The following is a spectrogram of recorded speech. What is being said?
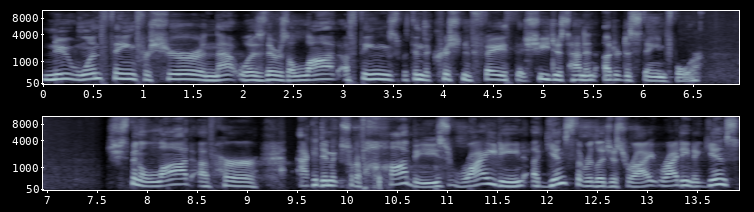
knew one thing for sure, and that was there was a lot of things within the Christian faith that she just had an utter disdain for. She spent a lot of her academic sort of hobbies writing against the religious right, writing against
